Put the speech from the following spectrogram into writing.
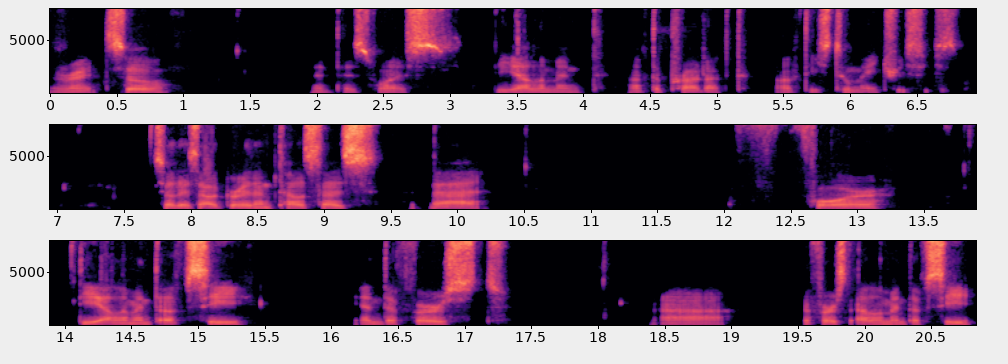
All right, so and this was the element of the product of these two matrices. So this algorithm tells us that for the element of C in the first uh, the first element of C,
